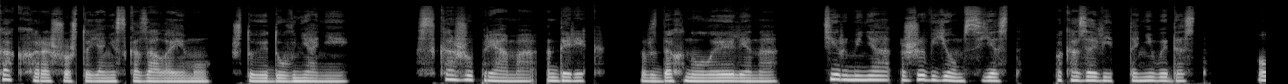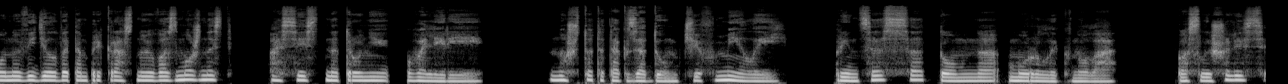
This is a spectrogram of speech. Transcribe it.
Как хорошо, что я не сказала ему, что иду в няни. «Скажу прямо, Дерек», — вздохнула Елена. «Тир меня живьем съест, пока Завид-то не выдаст. Он увидел в этом прекрасную возможность осесть на троне Валерии. Ну что ты так задумчив, милый?» Принцесса томно мурлыкнула. Послышались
